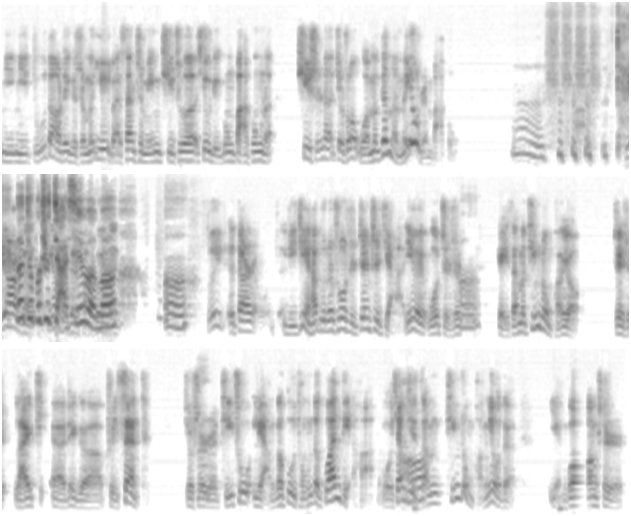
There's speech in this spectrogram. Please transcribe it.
你你读到这个什么一百三十名汽车修理工罢工了？其实呢，就是说我们根本没有人罢工。嗯，第二，那这不是假新闻吗？嗯，所以当然李进还不能说是真是假，因为我只是给咱们听众朋友，这是来提呃这个 present，就是提出两个不同的观点哈。我相信咱们听众朋友的。眼光是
